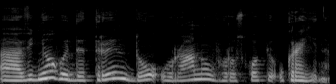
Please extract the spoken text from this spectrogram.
Е, Від нього йде трин до Урану в гороскопі України.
